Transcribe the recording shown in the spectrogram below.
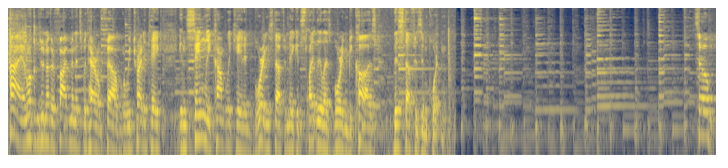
Hi, and welcome to another 5 Minutes with Harold Feld, where we try to take insanely complicated, boring stuff and make it slightly less boring because this stuff is important. So,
